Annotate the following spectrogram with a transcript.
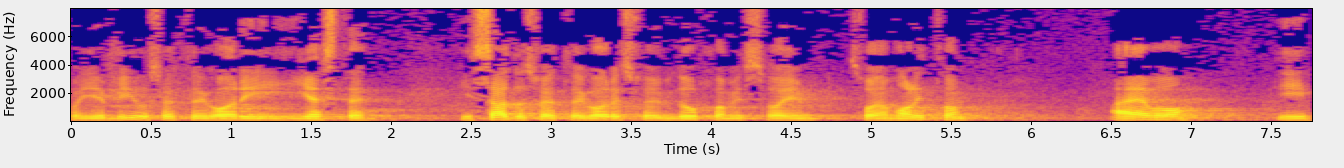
koji je bio u Svetoj Gori i jeste i sad u Svetoj Gori svojim duhom i svojim, svojom molitvom, a evo i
